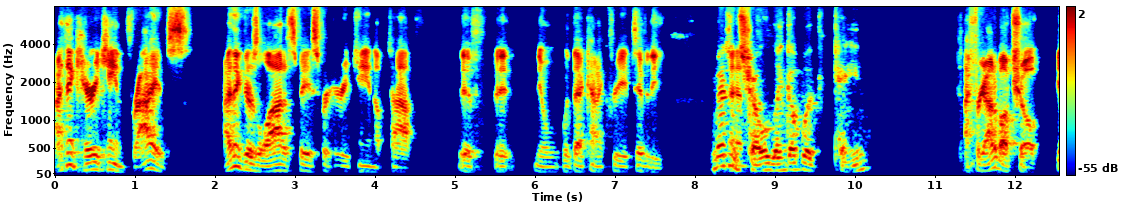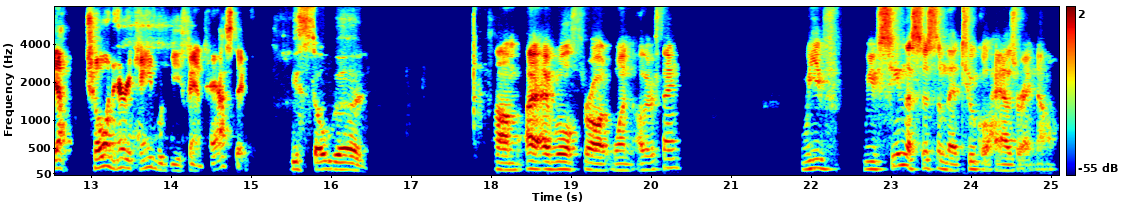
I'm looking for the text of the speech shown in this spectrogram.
I think Harry Kane thrives. I think there's a lot of space for Harry Kane up top if it, you know, with that kind of creativity. Imagine and, Cho link up with Kane. I forgot about Cho. Yeah, Cho and Harry Kane would be fantastic. He's so good. Um, I, I will throw out one other thing. We've we've seen the system that Tuchel has right now,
